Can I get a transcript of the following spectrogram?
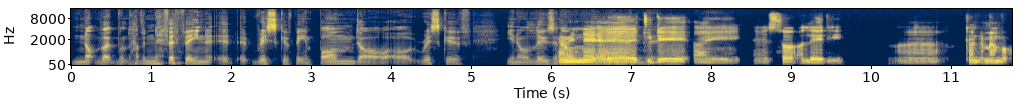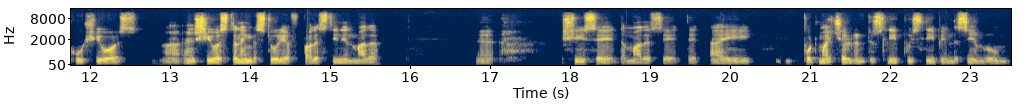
not like having never been at, at risk of being bombed or, or risk of you know losing. I mean, uh, today I uh, saw a lady. Uh, can't remember who she was, uh, and she was telling the story of Palestinian mother. Uh, she said the mother said that I put my children to sleep. We sleep in the same room.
